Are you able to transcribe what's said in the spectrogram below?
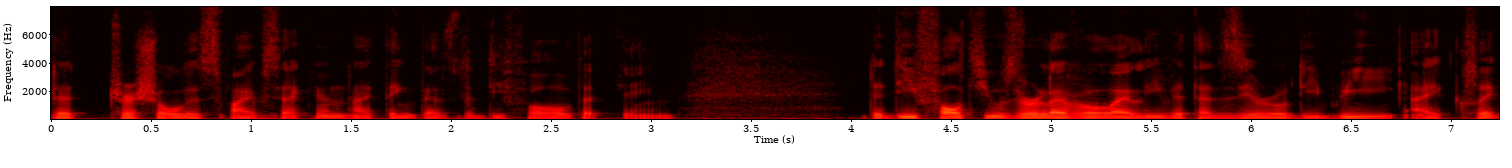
the threshold is 5 seconds I think that's the default that came. The default user level I leave it at 0 dB. I click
